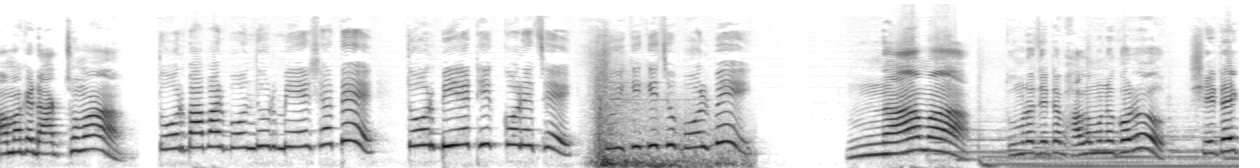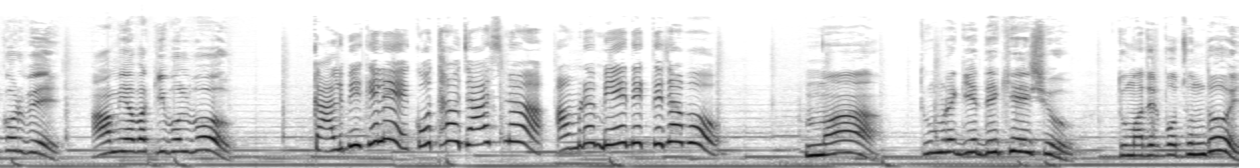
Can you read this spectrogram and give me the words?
আমাকে ডাকছো মা? তোর বাবার বন্ধুর মেয়ের সাথে তোর বিয়ে ঠিক করেছে। তুই কি কিছু বলবি? না মা তোমরা যেটা ভালো মনে করো সেটাই করবে। আমি আবার কি বলব? কাল বিকেলে কোথাও যাস না আমরা মেয়ে দেখতে যাব। মা তোমরা গিয়ে দেখে এসো। তোমাদের পছন্দই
